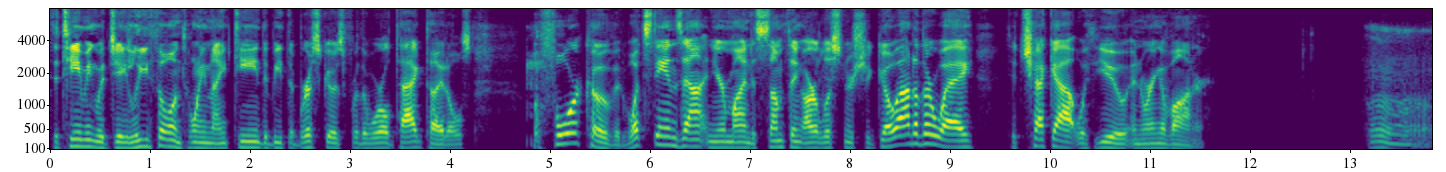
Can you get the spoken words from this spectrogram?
to teaming with Jay Lethal in 2019 to beat the Briscoes for the world tag titles. Before COVID, what stands out in your mind as something our listeners should go out of their way to check out with you in Ring of Honor? Hmm.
